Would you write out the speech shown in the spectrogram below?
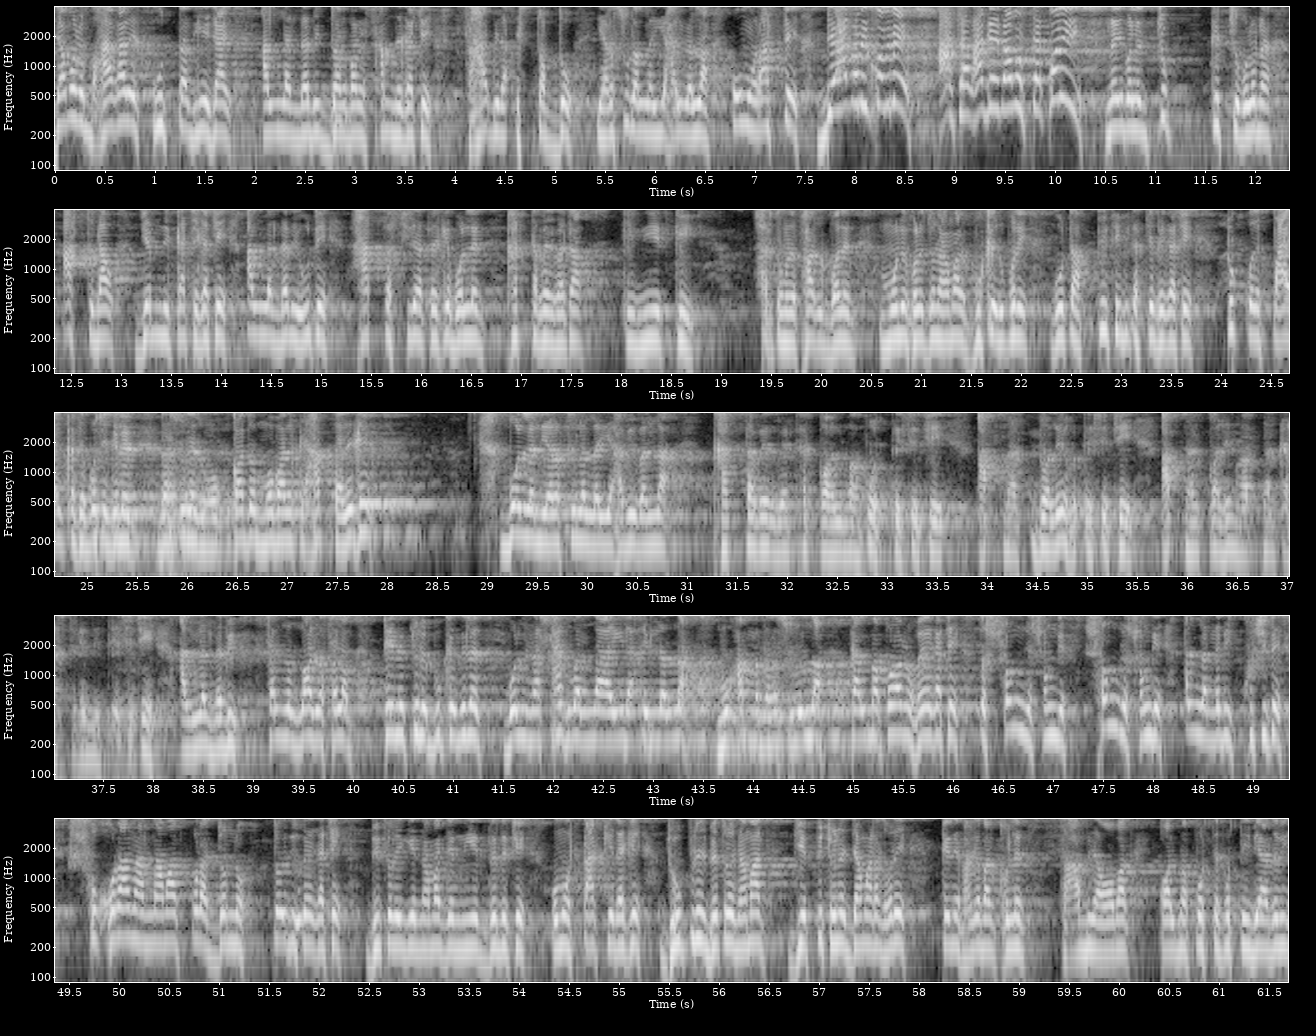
যেমন ভাগাড়ে কুত্তা নিয়ে যায় আল্লাহ নবীর দরবারের সামনে গেছে, সাহাবিরা স্তব্ধ, ইয়া রসুল আল্লাহ ইয়া হাবিবাল্লাহ, ওমর আসছে, বেয়াদবি করবে, আসার আগে ব্যবস্থা করি। নেই বলেন, চুপ, কিচ্ছু বলো না, আসতে দাও। যেমনি কাছে গেছে আল্লাহ নবী উঠে হাতটা সিরাতে রেখে বললেন খাত্তাবের বেটা, কি নিয়ত কি? হয়তো তোমার ফারুক বলেন, মনে হলো যেন আমার বুকের উপরে গোটা পৃথিবীটা চেপে গেছে। টুক করে পায়ের কাছে বসে গেলেন, রাসুলের কদম মোবারকে হাতটা রেখে বললেন, ইয়া রাসুল্লাহ ইয়া আল্লাহ খাত্তাবের বেটা কলমা পড়তে এসেছে, আপনার দলে হতে এসেছে, আপনার কলেমা আপনার কাছ থেকে নিতে এসেছে। আল্লাহ নবী সাল্লাহ সাল্লাম টেনে তুলে বুকে দিলেন, বললেন আসাহাদু আল্লাহ ইলা ইল্লাল্লাহ মুহাম্মদ রসুল্লাহ কালমা পড়ানো হয়ে গেছে। তো সঙ্গে সঙ্গে সঙ্গে সঙ্গে আল্লাহ নবী খুশিতে আর নামাজ পড়ার জন্য তৈরি হয়ে গেছে। ভিতরে গিয়ে নামাজের নিয়ে বেঁধেছে। ওমর তাকিয়ে রেখে ঝুপড়ির ভেতরে নামাজ, গিয়ে পেছনের জামাটা ধরে টেনে ভাগে বার করলেন। সাহাবিরা অবাক কলমা পড়তে পড়তেই বেয়াদবি।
